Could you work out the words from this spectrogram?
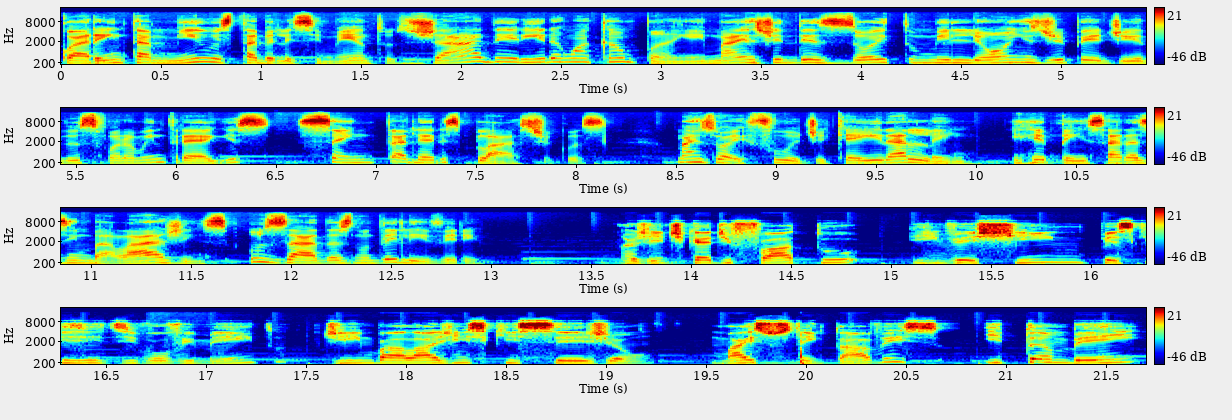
40 mil estabelecimentos já aderiram à campanha e mais de 18 milhões de pedidos foram entregues sem talheres plásticos. Mas o iFood quer ir além e repensar as embalagens usadas no delivery. A gente quer de fato investir em pesquisa e desenvolvimento de embalagens que sejam mais sustentáveis e também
